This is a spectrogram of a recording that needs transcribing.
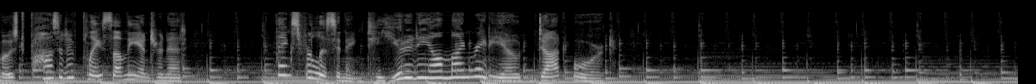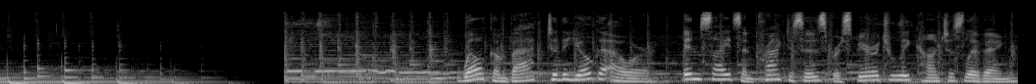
Most positive place on the internet. Thanks for listening to UnityOnlineRadio.org. Welcome back to the Yoga Hour insights and practices for spiritually conscious living.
